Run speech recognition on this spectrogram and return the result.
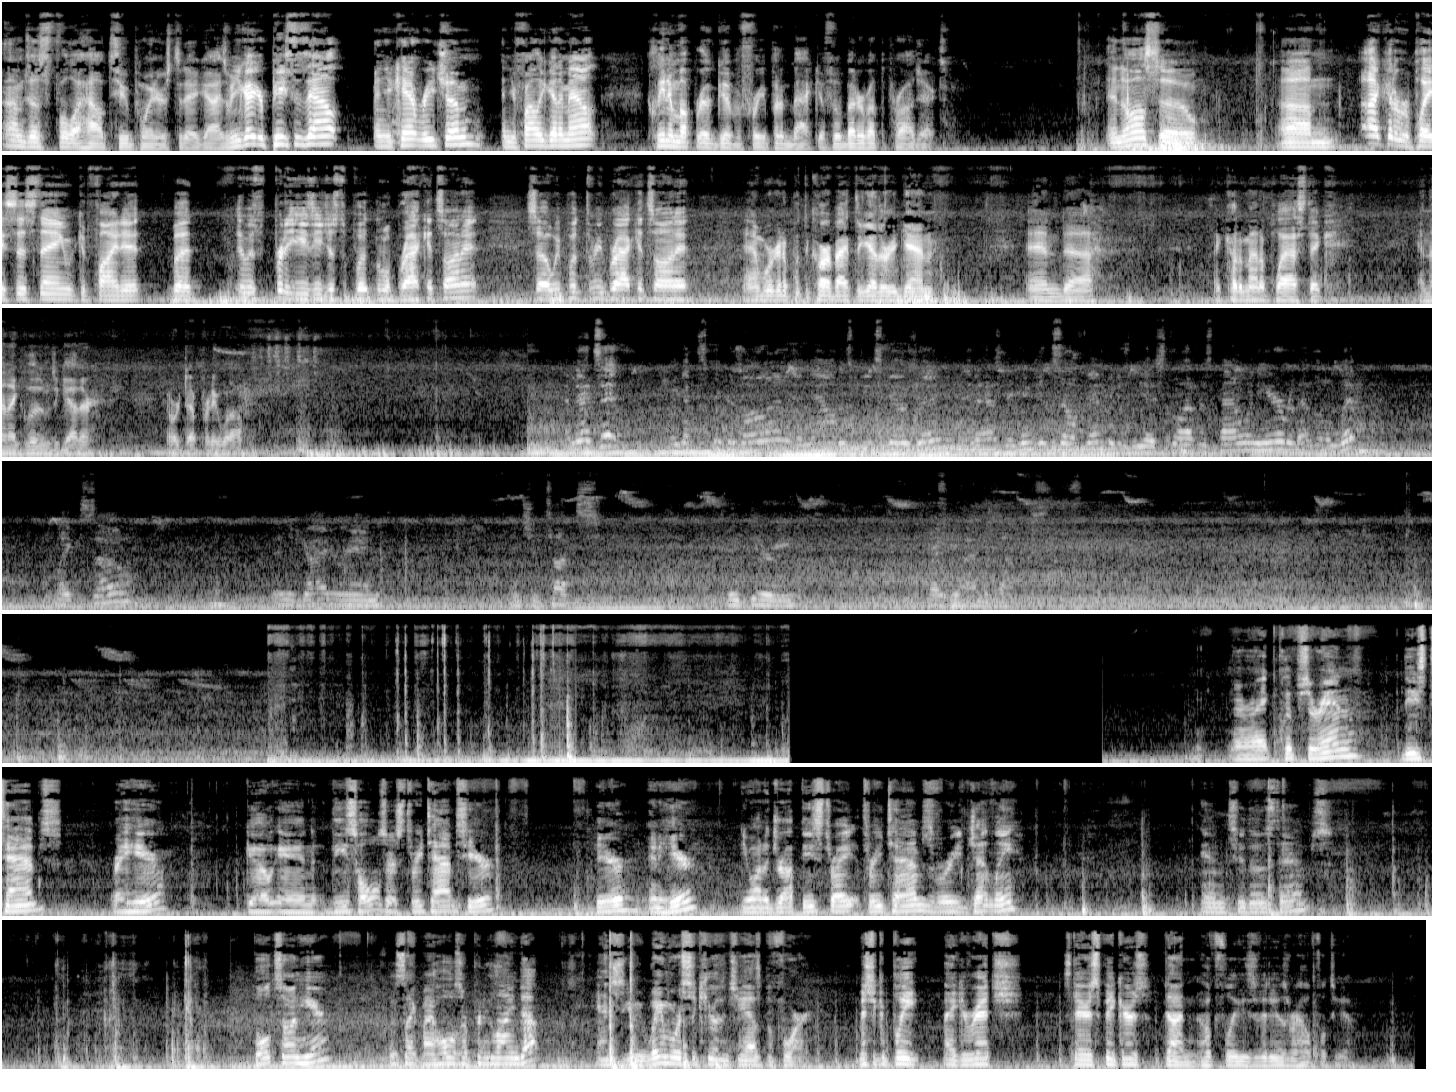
I'm just full of how-to pointers today, guys. When you got your pieces out and you can't reach them and you finally get them out, clean them up real good before you put them back. You'll feel better about the project. And also, um, I could have replaced this thing. We could find it, but it was pretty easy just to put little brackets on it. So we put three brackets on it and we're gonna put the car back together again. And uh, I cut them out of plastic and then I glued them together. It worked out pretty well. And that's it. We got the speakers on, and now this piece goes in, and it has to hinge itself in because we still have this panel in here with that little lip, like so. Then you guide her in, and she tucks, in theory, right behind the glass. All right, clips are in. These tabs right here go in these holes. There's three tabs here, here, and here. You want to drop these three, three tabs very gently into those tabs. Bolts on here. Looks like my holes are pretty lined up and she's gonna be way more secure than she has before. Mission complete. Thank you, Rich. Stereo speakers, done. Hopefully these videos were helpful to you.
